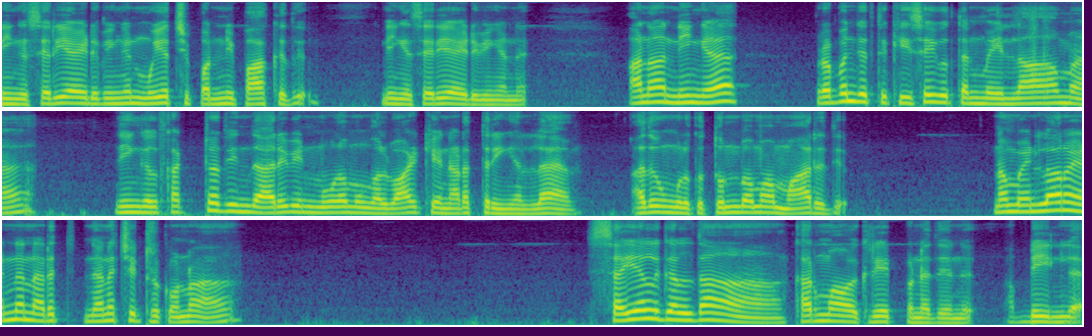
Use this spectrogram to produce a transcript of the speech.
நீங்கள் சரியாயிடுவீங்கன்னு முயற்சி பண்ணி பார்க்குது நீங்கள் சரியாயிடுவீங்கன்னு. ஆனால் நீங்கள் பிரபஞ்சத்துக்கு இசைவுத்தன்மை இல்லாமல் நீங்கள் கற்றது இந்த அறிவின் மூலம் உங்கள் வாழ்க்கையை நடத்துகிறீங்கல்ல அது உங்களுக்கு துன்பமாக மாறுது. நம்ம எல்லாரும் என்ன நட நினச்சிட்ருக்கோன்னா செயல்கள் தான் கர்மாவை க்ரியேட் பண்ணுதுன்னு. அப்படி இல்லை.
